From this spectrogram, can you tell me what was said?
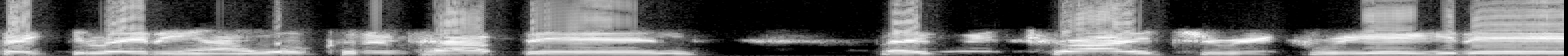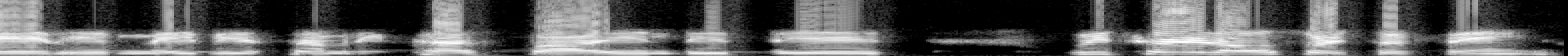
speculating on what could have happened. Like we tried to recreate it. If maybe if somebody passed by and did this, we tried all sorts of things.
